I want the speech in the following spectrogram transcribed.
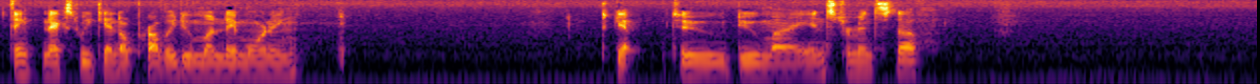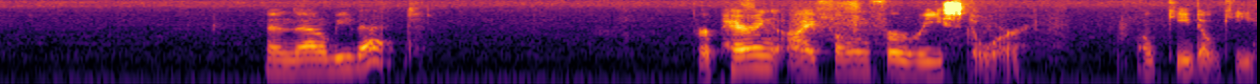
I think next weekend I'll probably do Monday morning to get to do my instrument stuff. And that'll be that. Preparing iPhone for restore. Okie dokie.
